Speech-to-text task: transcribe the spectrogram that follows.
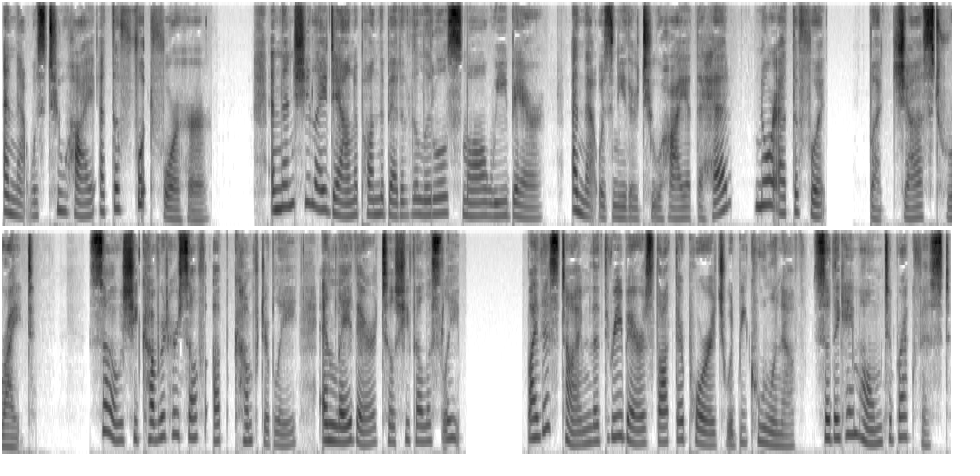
and that was too high at the foot for her. And then she lay down upon the bed of the little small wee bear, and that was neither too high at the head nor at the foot, but just right. So she covered herself up comfortably and lay there till she fell asleep. By this time the three bears thought their porridge would be cool enough, so they came home to breakfast.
